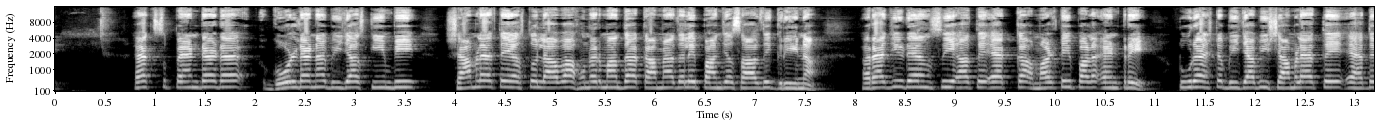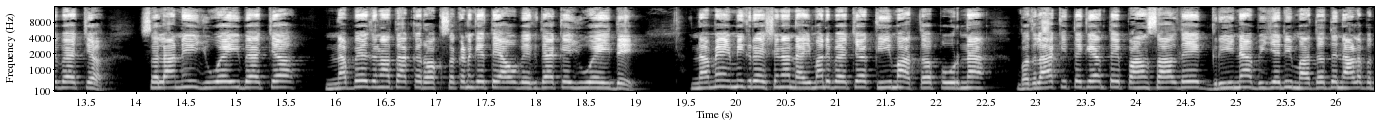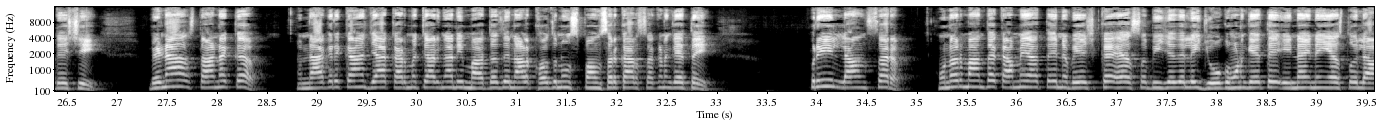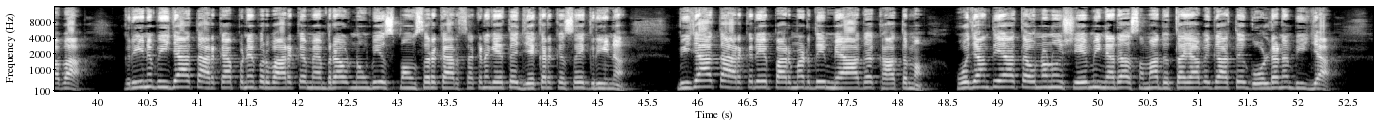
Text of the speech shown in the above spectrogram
ਐਕਸਪੈਂਡਡ 골ਡਨ ਵੀਜ਼ਾ ਸਕੀਮ ਵੀ ਸ਼ਾਮਲ ਹੈ ਤੇ ਇਸ ਤੋਂ ਇਲਾਵਾ ਹੁਨਰਮੰਦ ਕਾਮਿਆਂ ਦੇ ਲਈ 5 ਸਾਲ ਦੀ ਗ੍ਰੀਨ ਰੈਜ਼ੀਡੈਂਸੀ ਅਤੇ ਇੱਕ ਮਲਟੀਪਲ ਐਂਟਰੀ ਟੂਰਿਸਟ ਵੀਜ਼ਾ ਵੀ ਸ਼ਾਮਲ ਹੈ ਤੇ ਇਸ ਦੇ ਵਿੱਚ ਸਲਾਨੀ ਯੂਏਈ ਵਿੱਚ 90 ਦਿਨਾਂ ਤੱਕ ਰੁਕ ਸਕਣਗੇ ਤੇ ਆਓ ਵੇਖਦਾ ਹਾਂ ਕਿ ਯੂਏਈ ਦੇ ਨਵੇਂ ਇਮੀਗ੍ਰੇਸ਼ਨ ਨਿਯਮਾਂ ਦੇ ਵਿੱਚ ਕੀ ਮਹੱਤਵਪੂਰਨ ਬਦਲਾਅ ਕੀਤੇ ਗਏ ਤੇ 5 ਸਾਲ ਦੇ ਗ੍ਰੀਨ ਵੀਜ਼ੇ ਦੀ ਮਦਦ ਦੇ ਨਾਲ ਵਿਦੇਸ਼ੀ ਬਿਨਾਂ ਸਥਾਨਕ ਨਾਗਰਿਕਾਂ ਜਾਂ ਕਰਮਚਾਰੀਆਂ ਦੀ ਮਦਦ ਦੇ ਨਾਲ ਖੁਦ ਨੂੰ ਸਪਾਂਸਰ ਕਰ ਸਕਣਗੇ ਤੇ ਫ੍ਰੀਲਾਂਸਰ। ਹੁਨਰਮੰਦ ਕਾਮੇ ਅਤੇ ਨਿਵੇਸ਼ਕ ਇਸ ਵੀਜ਼ੇ ਦੇ ਲਈ ਯੋਗ ਹੋਣਗੇ ਤੇ ਇਨਾ ਹੀ ਨਹੀਂ ਇਸ ਤੋਂ ਇਲਾਵਾ ਗ੍ਰੀਨ ਵੀਜ਼ਾ ਧਾਰਕ ਆਪਣੇ ਪਰਿਵਾਰਕ ਮੈਂਬਰਾਂ ਨੂੰ ਵੀ ਸਪਾਂਸਰ ਕਰ ਸਕਣਗੇ ਤੇ ਜੇਕਰ ਕਿਸੇ ਗ੍ਰੀਨ ਵੀਜ਼ਾ ਧਾਰਕ ਦੇ ਪਰਮਿਟ ਦੀ ਮਿਆਦ ਖਤਮ ਹੋ ਜਾਂਦੀ ਹੈ ਤਾਂ ਉਹਨਾਂ ਨੂੰ 6 ਮਹੀਨਿਆਂ ਦਾ ਸਮਾਂ ਦਿੱਤਾ ਜਾਵੇਗਾ ਤੇ 골ਡਨ ਵੀਜ਼ਾ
